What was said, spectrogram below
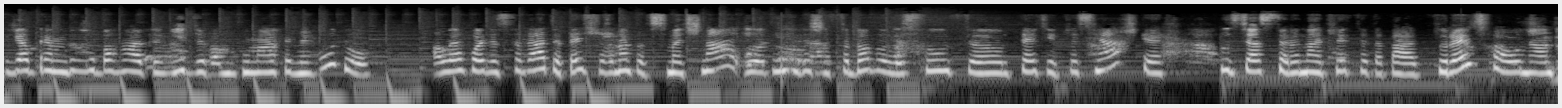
Я прям дуже багато відео вам знімати не буду, але хочу сказати те, що вона тут смачна, і от мені дуже сподобалось тут е, те ті вкусняшки. Тут ця сторона чисто така турецька у нас,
